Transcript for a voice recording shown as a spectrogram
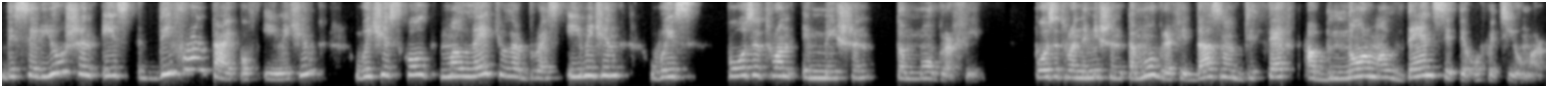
The solution is different type of imaging, which is called molecular breast imaging with positron emission tomography. Positron emission tomography does not detect abnormal density of a tumor,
